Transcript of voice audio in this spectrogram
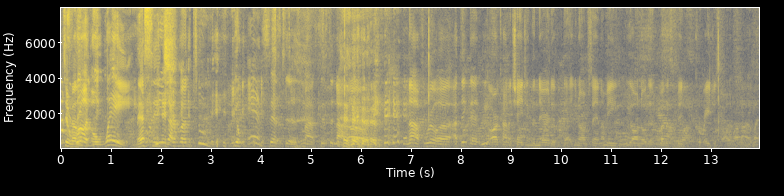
him, to him. run away. You Message. gotta run to your ancestors, my sister. Nah, uh, nah, for real. Uh, I think that we are kind of changing the narrative of that. You know what I'm saying? I mean, we all know that brothers have been courageous all of our lives. Like,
